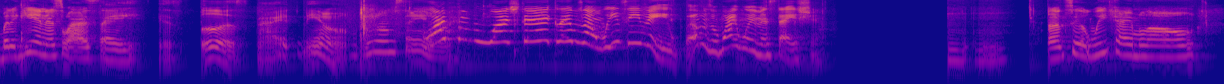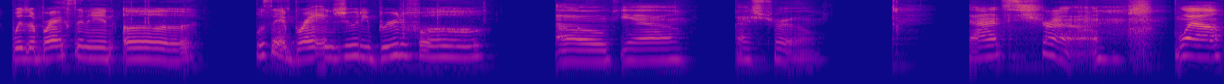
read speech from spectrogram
But again, that's why I say us, not them. You know what I'm saying? White people watch that. 'cause They was on WeTV. That was a white women station. Mm-mm. Until we came along with the Braxton and uh, what's that? Brat and Judy, beautiful. Oh yeah, that's true. That's true. Well,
